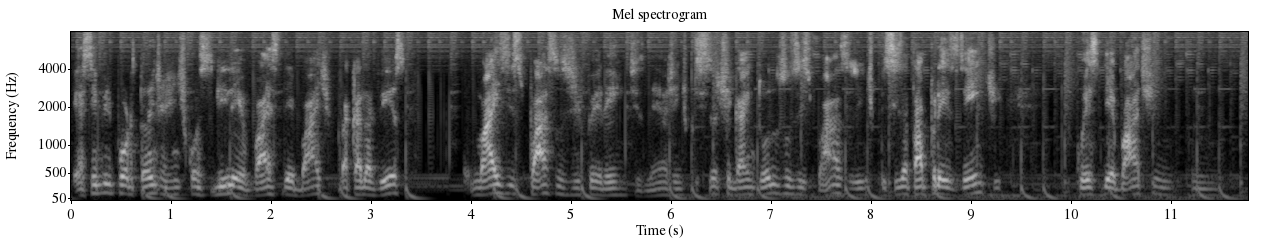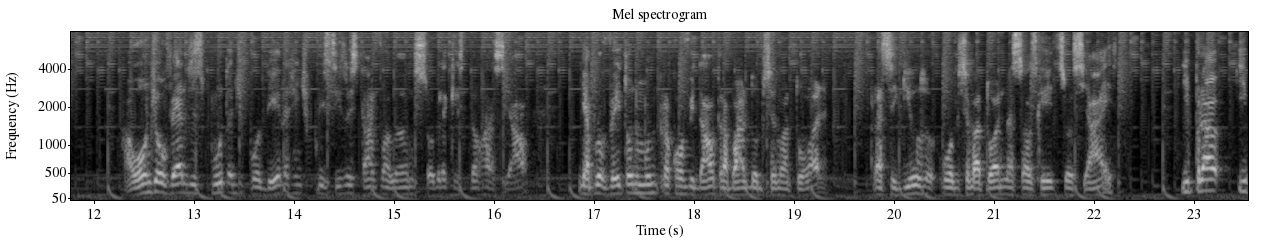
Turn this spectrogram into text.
é sempre importante a gente conseguir levar esse debate para cada vez mais espaços diferentes, né? A gente precisa chegar em todos os espaços, a gente precisa estar presente com esse debate em, em Onde houver disputa de poder, a gente precisa estar falando sobre a questão racial. E aproveito todo mundo para convidar o trabalho do Observatório, para seguir o, Observatório nas suas redes sociais e para e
